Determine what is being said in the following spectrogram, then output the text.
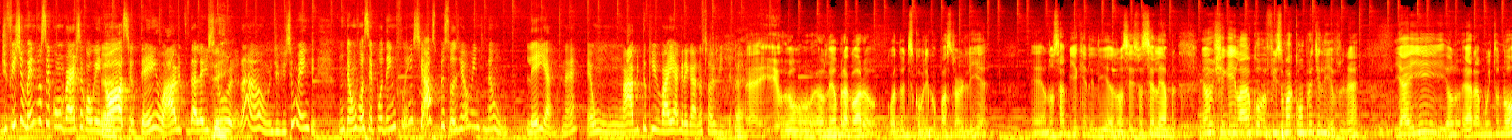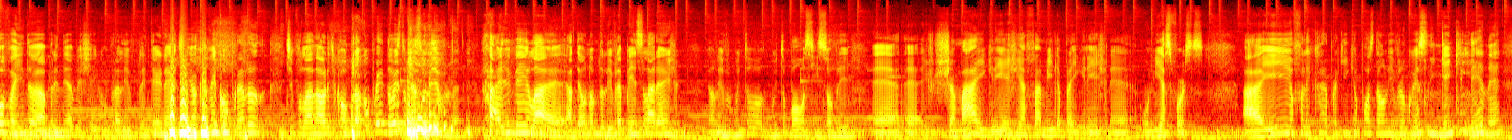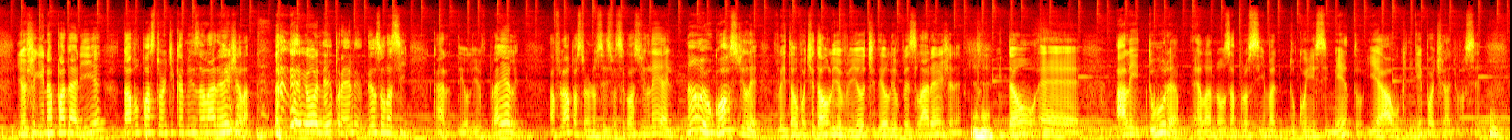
Dificilmente você conversa com alguém, É. nossa, eu tenho o hábito da leitura. Não, dificilmente. Então você poder influenciar as pessoas realmente não. Leia, né? É um, um hábito que vai agregar na sua vida. É, eu, eu, eu lembro agora, quando eu descobri que o pastor lia, é, eu não sabia que ele lia, não sei se você lembra. Eu cheguei lá, eu fiz uma compra de livro, né? E aí eu era muito novo ainda, aprender a mexer e comprar livro pela internet, e eu acabei comprando, tipo, lá na hora de comprar, eu comprei dois do mesmo livro, né? Aí veio lá, é, até o nome do livro é Pense Laranja. É um livro muito, muito bom, assim, sobre é, é, chamar a igreja e a família para a igreja, né? Unir as forças. Aí eu falei, cara, para quem que eu posso dar um livro? Eu não conheço ninguém que lê, né? E eu cheguei na padaria, tava um pastor de camisa laranja lá. eu olhei para ele, Deus falou assim, cara, dê o livro para ele. Aí eu falei, ah, pastor, não sei se você gosta de ler. Aí ele, não, eu gosto de ler. Eu falei, então eu vou te dar um livro. E eu te dei o livro para esse laranja, né? Uhum. Então, é, a leitura, ela nos aproxima do conhecimento e é algo que ninguém pode tirar de você.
